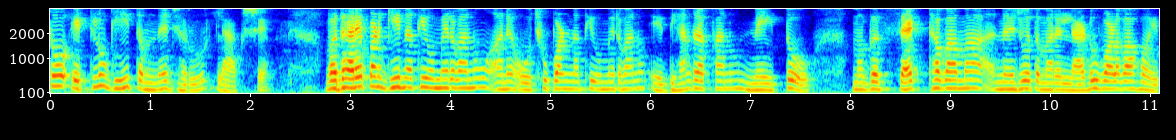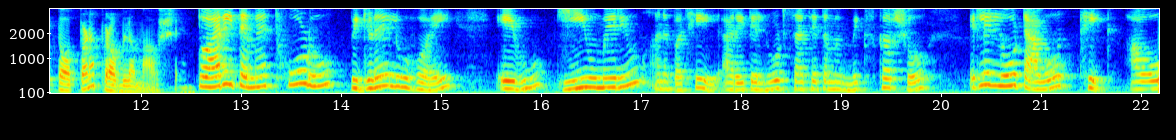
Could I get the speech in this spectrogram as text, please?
તો એટલું ઘી તમને જરૂર લાગશે. વધારે પણ ઘી નથી ઉમેરવાનું અને ઓછું પણ નથી ઉમેરવાનું, એ ધ્યાન રાખવાનું. નહીં તો મગજ સેટ થવામાં અને જો તમારે લાડુ વાળવા હોય તો પણ પ્રોબ્લેમ આવશે. તો આ રીતે મેં થોડું પીગળેલું હોય એવું ઘી ઉમેર્યું અને પછી આ રીતે લોટ સાથે તમે મિક્સ કરશો એટલે લોટ આવો થીક. આવો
